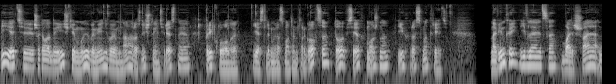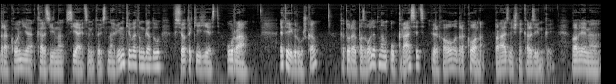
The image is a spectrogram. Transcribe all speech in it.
И эти шоколадные яички мы вымениваем на различные интересные приколы. Если мы рассмотрим торговца, то всех можно их рассмотреть. Новинкой является большая драконья корзина с яйцами. То есть новинки в этом году все-таки есть. Ура! Это игрушка, которая позволит нам украсить верхового дракона праздничной корзинкой. Во время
